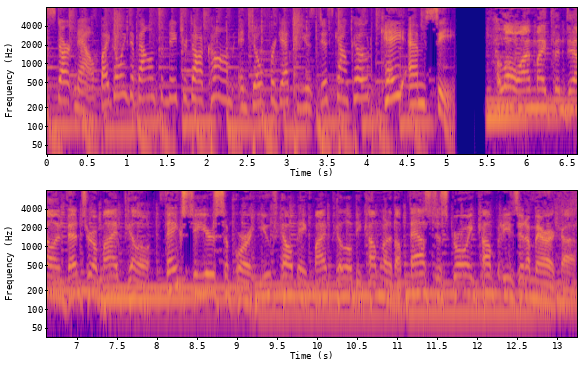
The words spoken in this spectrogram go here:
Start now by going to balanceofnature.com and don't forget to use discount code KMC. Hello, I'm Mike Lindell, inventor of My Pillow. Thanks to your support, you've helped make My Pillow become one of the fastest growing companies in America.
